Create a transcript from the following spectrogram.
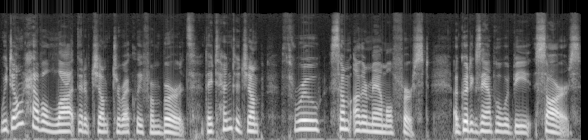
We don't have a lot that have jumped directly from birds. They tend to jump through some other mammal first. A good example would be SARS.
